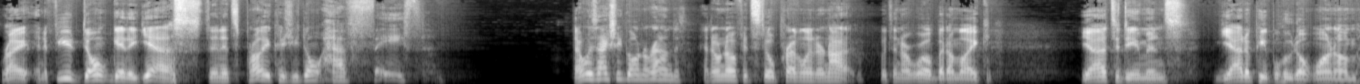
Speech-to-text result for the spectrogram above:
right? And if you don't get a yes, then it's probably because you don't have faith. That was actually going around. I don't know if it's still prevalent or not within our world, but I'm like, yeah, to demons, yeah to people who don't want them,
